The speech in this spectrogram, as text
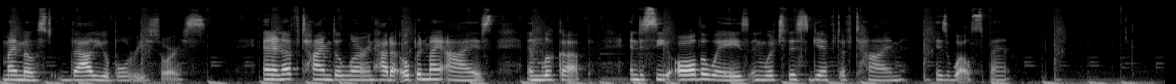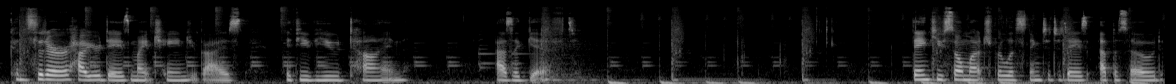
my most valuable resource. and enough time to learn how to open my eyes and look up and to see all the ways in which this gift of time is well spent. Consider how your days might change, you guys, if you viewed time as a gift. Thank you so much for listening to today's episode.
